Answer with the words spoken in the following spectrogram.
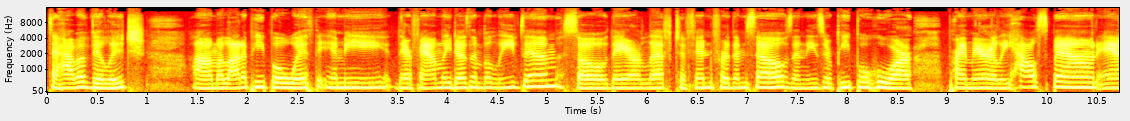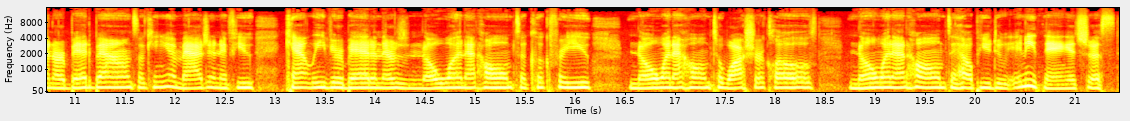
to have a village um, a lot of people with ME, their family doesn't believe them, so they are left to fend for themselves. And these are people who are primarily housebound and are bedbound. So, can you imagine if you can't leave your bed and there's no one at home to cook for you, no one at home to wash your clothes, no one at home to help you do anything? It's just,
